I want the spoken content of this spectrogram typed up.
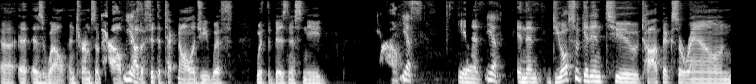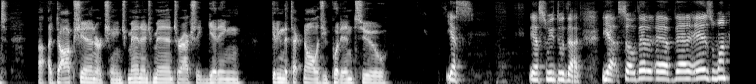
uh, as well in terms of how yes. how to fit the technology with with the business need. Wow. yes. And yeah. and then do you also get into topics around uh, adoption or change management or actually getting getting the technology put into yes Yes, we do that. Yeah, so there uh, there is one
